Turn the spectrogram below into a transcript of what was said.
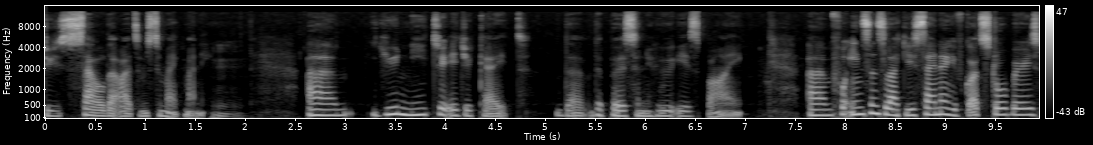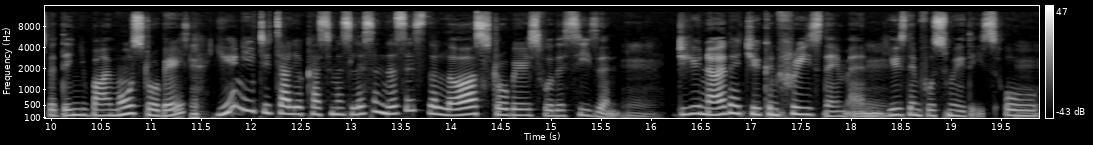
to sell the items to make money. Um, you need to educate the the person who is buying. Um, for instance, like you say, now you've got strawberries, but then you buy more strawberries. Mm. you need to tell your customers, listen, this is the last strawberries for the season. Mm. Do you know that you can freeze them and mm. use them for smoothies? Or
